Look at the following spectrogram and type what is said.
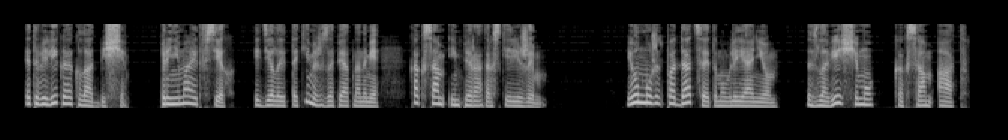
это великое кладбище. Принимает всех, и делает такими же запятнанными, как сам императорский режим. И он может поддаться этому влиянию, зловещему, как сам ад.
